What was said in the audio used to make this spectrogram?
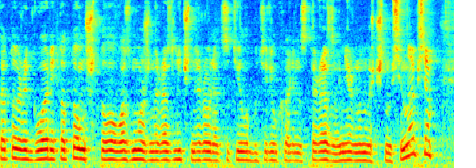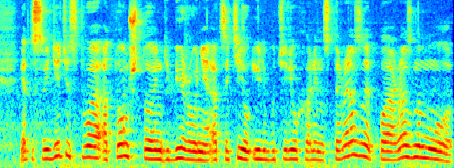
которая говорит о том, что возможны различные роли ацетилобутирилхолинестераза в нервно-мышечном синапсе, это свидетельство о том, что ингибирование ацетил- или бутирилхолинестеразы по-разному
